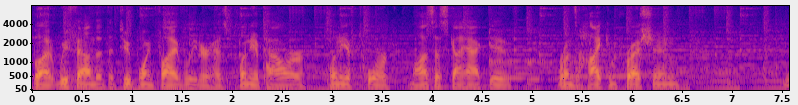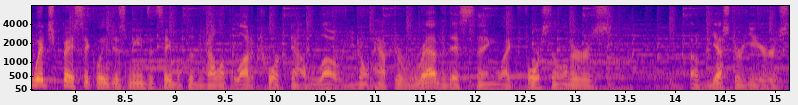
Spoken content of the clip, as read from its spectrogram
But we found that the 2.5 liter has plenty of power, plenty of torque, Mazda Skyactiv, runs a high compression, which basically just means it's able to develop a lot of torque down low. You don't have to rev this thing like four cylinders of yesteryears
